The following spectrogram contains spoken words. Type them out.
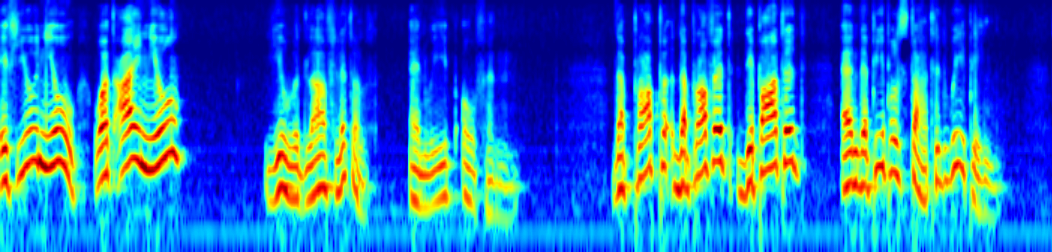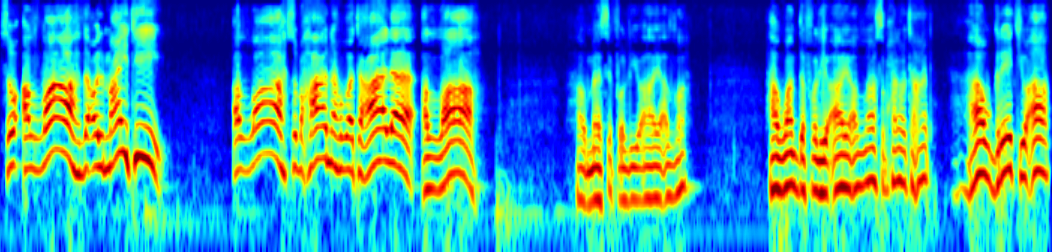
If you knew what I knew, you would laugh little and weep often. The, prop- the prophet departed and the people started weeping. So Allah the Almighty, Allah subhanahu wa ta'ala, Allah, how merciful you are, Allah. How wonderful you are, Allah subhanahu wa ta'ala. How great you are.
